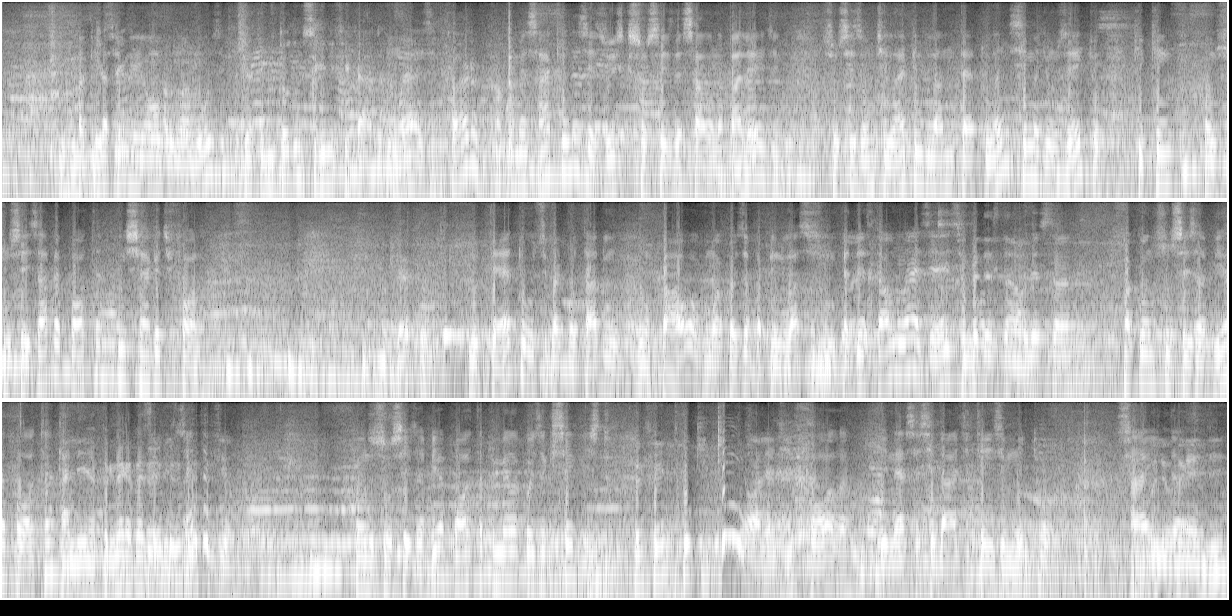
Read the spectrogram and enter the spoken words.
para quem Já chega tem- e ouve uma música, Já tem todo um significado. não é, Zé? Claro. Para começar, aqueles Jesus que são vocês dessaram na parede, se vocês vão tirar e pendurar no teto lá em cima de um jeito, que quem, quando vocês abrem a porta, enxerga de fora. No teto? No teto, ou se vai botar um, um pau, alguma coisa para pendurar, se um pedestal não é, Zé? Esse é Um pedestal. pedestal. Para quando vocês abrirem a porta, Tá ali, a primeira coisa que você viu. Senta, filho. Quando vocês abrirem a porta, a primeira coisa que ser visto. Perfeito. Porque quem olha de fora, e nessa cidade tem muito Olho ainda grande.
